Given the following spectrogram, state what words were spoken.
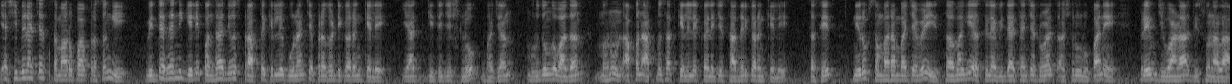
या शिबिराच्या समारोपाप्रसंगी विद्यार्थ्यांनी गेली पंधरा दिवस प्राप्त केलेले गुणांचे प्रगटीकरण केले. यात गीतेचे श्लोक भजन मृदुंगवादन म्हणून आपण आत्मसात केलेले कलेचे सादरीकरण केले. तसेच निरोप समारंभाच्या वेळी सहभागी असलेल्या विद्यार्थ्यांच्या डोळ्यात अश्रू रूपाने प्रेम जिव्हाळा दिसून आला.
